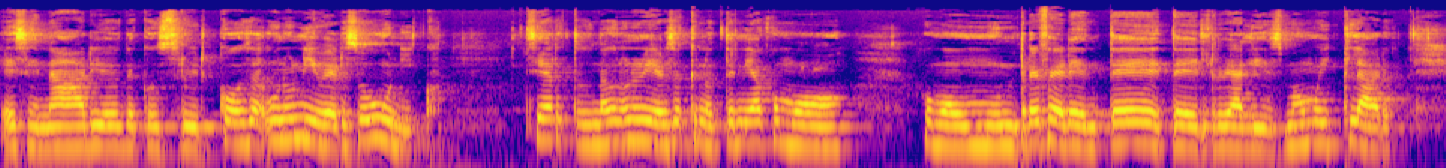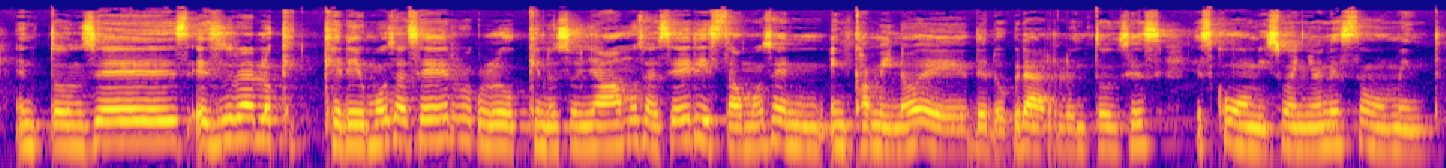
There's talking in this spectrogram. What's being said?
escenarios, de construir cosas, un universo único, ¿cierto? Un, universo que no tenía como, como un referente del realismo muy claro. Entonces, eso era lo que queremos hacer, lo que nos soñábamos hacer y estamos en, en camino de, de lograrlo. Entonces, es como mi sueño en este momento.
